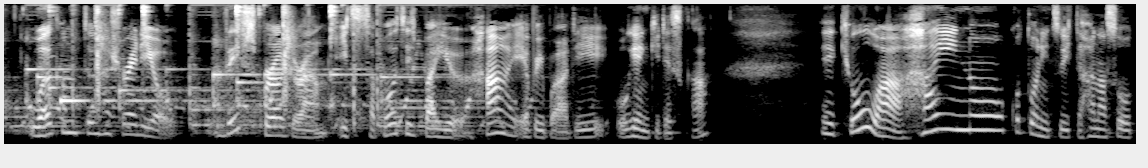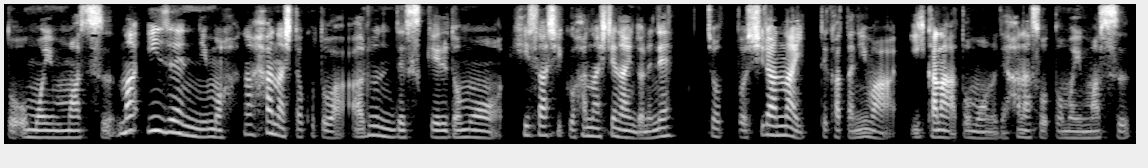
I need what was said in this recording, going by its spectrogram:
Welcome to Hash Radio. This program is supported by you. Hi, everybody. お元気ですか？え今日は肺のことについて話そうと思います。まあ、以前にも話したことはあるんですけれども、久しく話してないのでね、ちょっと知らないって方にはいいかなと思うので話そうと思います。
